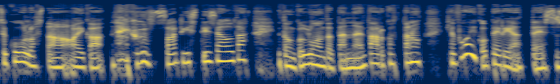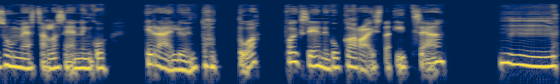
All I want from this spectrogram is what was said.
Se kuulostaa aika niin sadistiselta, että onko luonto tän näin tarkoittanut. Ja voiko periaatteessa sun mielestä sellaiseen niin kuin heräilyyn tottua? Voiko siihen niin kuin karaista itseään? Hmm.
